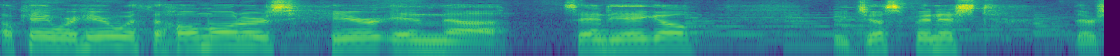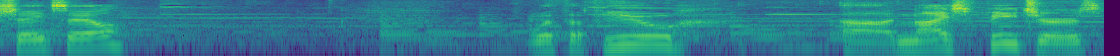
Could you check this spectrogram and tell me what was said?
Okay, we're here with the homeowners here in uh, San Diego. We just finished their shade sail with a few uh, nice features.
